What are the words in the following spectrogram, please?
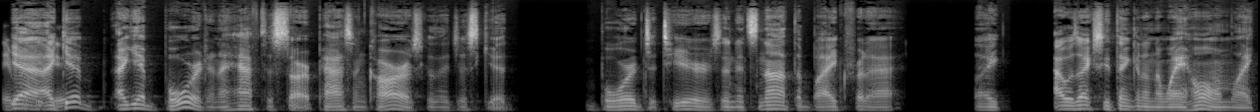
It yeah, really I get I get bored and I have to start passing cars because I just get bored to tears. And it's not the bike for that. Like I was actually thinking on the way home, I'm like,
